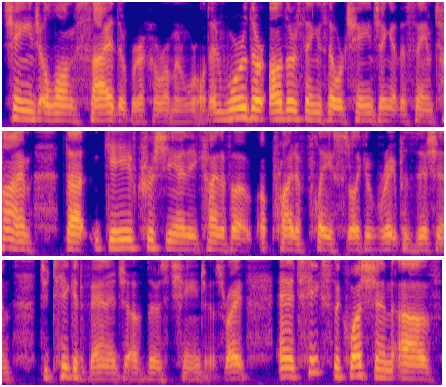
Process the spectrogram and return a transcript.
change alongside the Greco Roman world? And were there other things that were changing at the same time that gave Christianity kind of a, a pride of place or like a great position to take advantage of those changes, right? And it takes the question of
